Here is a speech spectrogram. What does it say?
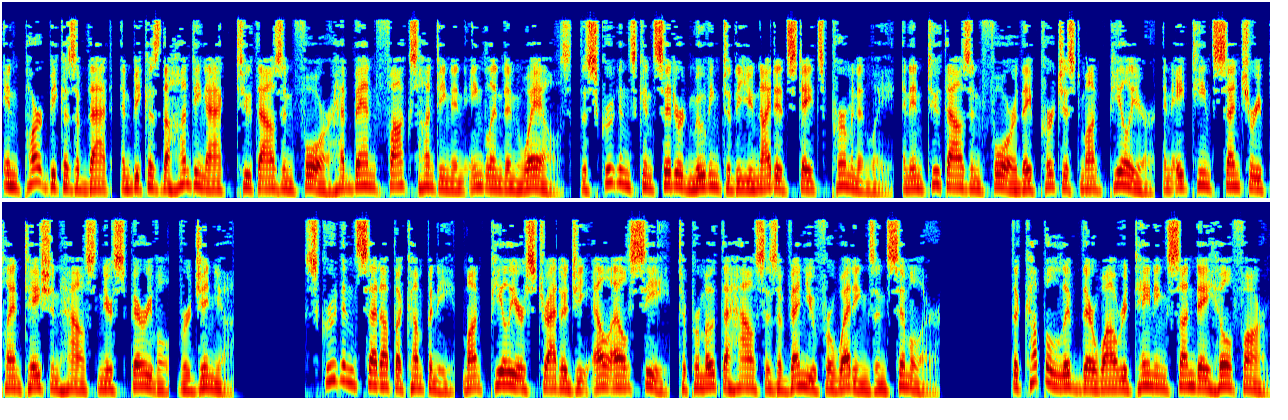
In part because of that, and because the Hunting Act 2004 had banned fox hunting in England and Wales, the Scrutons considered moving to the United States permanently, and in 2004 they purchased Montpelier, an 18th-century plantation house near Sperryville, Virginia. Scruton set up a company, Montpelier Strategy LLC, to promote the house as a venue for weddings and similar. The couple lived there while retaining Sunday Hill Farm,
